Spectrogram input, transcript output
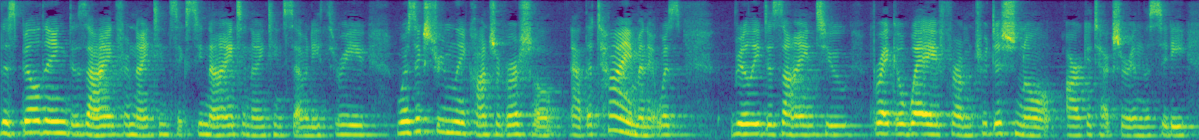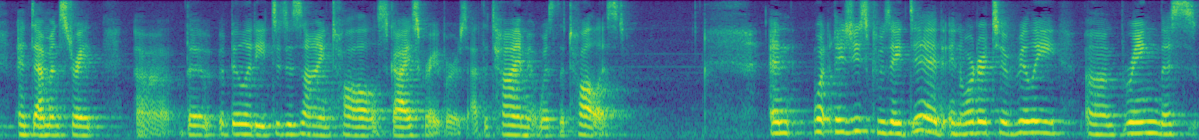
This building, designed from 1969 to 1973, was extremely controversial at the time, and it was really designed to break away from traditional architecture in the city and demonstrate uh, the ability to design tall skyscrapers. At the time, it was the tallest. And what Régis Clouzet did in order to really um, bring this,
